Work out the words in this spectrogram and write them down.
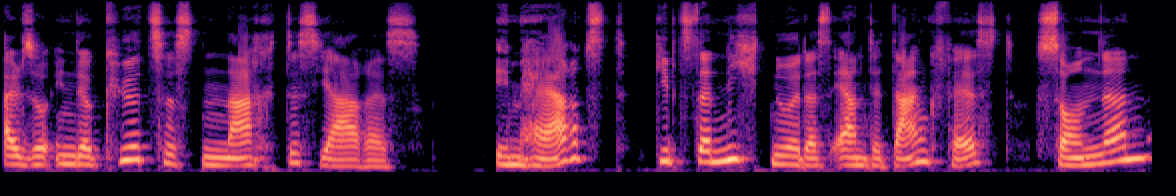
also in der kürzesten Nacht des Jahres. Im Herbst gibt's dann nicht nur das Erntedankfest, sondern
